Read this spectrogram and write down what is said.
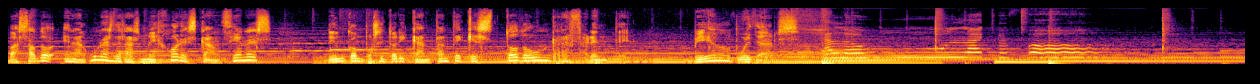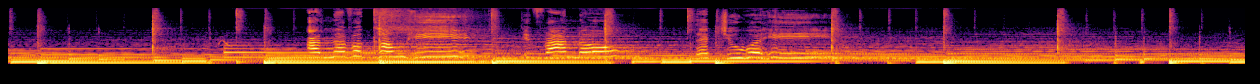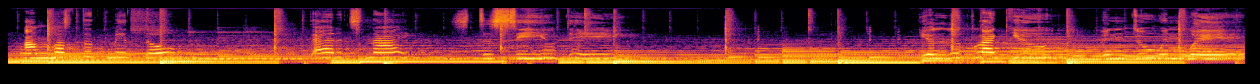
basado en algunas de las mejores canciones de un compositor y cantante que es todo un referente, Bill Withers. Never come here if I know that you were here. I must admit, though, that it's nice to see you, dear. You look like you've been doing well.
